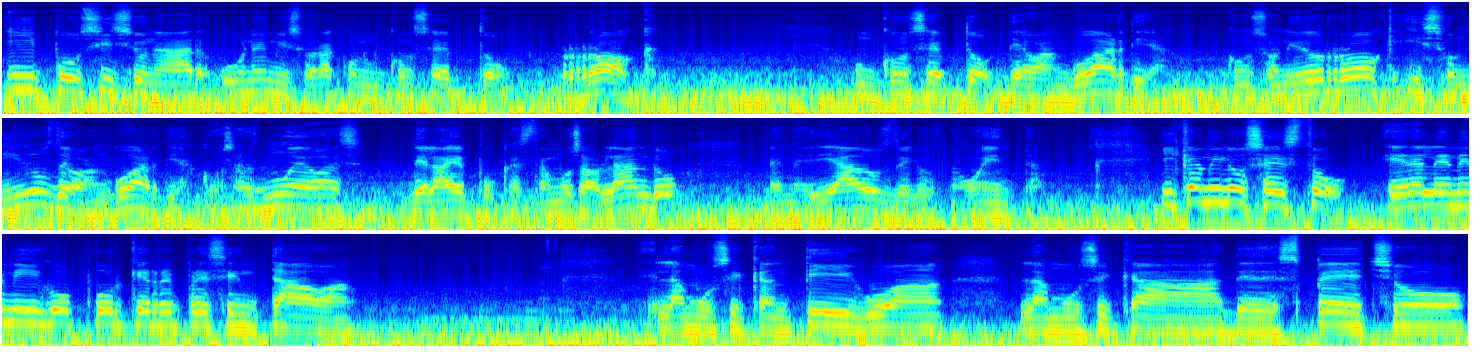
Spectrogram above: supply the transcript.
y posicionar una emisora con un concepto rock, un concepto de vanguardia, con sonidos rock y sonidos de vanguardia, cosas nuevas de la época. Estamos hablando de mediados de los 90. Y Camilo VI era el enemigo porque representaba la música antigua, la música de despecho,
